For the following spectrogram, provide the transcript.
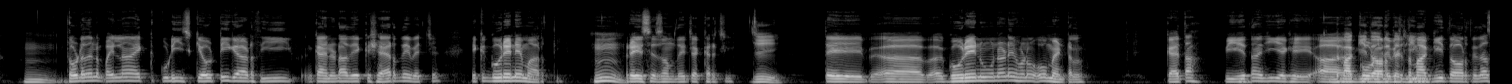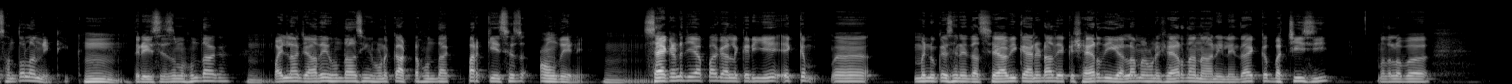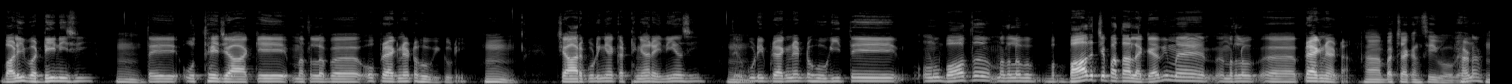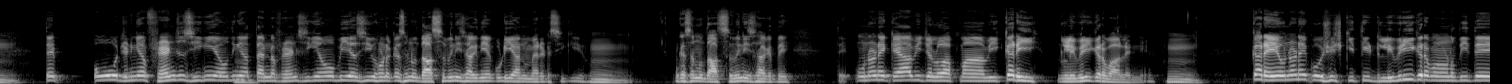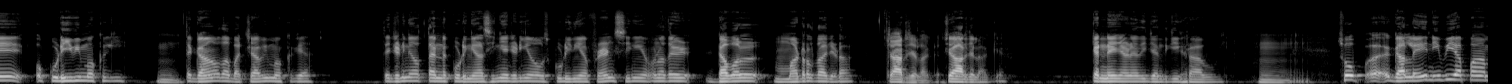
ਥੋੜੇ ਦਿਨ ਪਹਿਲਾਂ ਇੱਕ ਕੁੜੀ ਸਿਕਿਉਰਿਟੀ ਗਾਰਡ ਸੀ ਕੈਨੇਡਾ ਦੇ ਇੱਕ ਸ਼ਹਿਰ ਦੇ ਵਿੱਚ ਇੱਕ ਗੋਰੇ ਨੇ ਮਾਰਤੀ। ਰੇਸਿਜ਼ਮ ਦੇ ਚੱਕਰ 'ਚ। ਜੀ। ਤੇ ਗੋਰੇ ਨੂੰ ਉਹਨਾਂ ਨੇ ਹੁਣ ਉਹ ਮੈਂਟਲ ਕਹਿਤਾ ਵੀ ਇਹ ਤਾਂ ਜੀ ਇਹ ਦਿਮਾਗੀ ਤੌਰ ਤੇ ਦਿਮਾਗੀ ਤੌਰ ਤੇ ਦਾ ਸੰਤੁਲਨ ਨਹੀਂ ਠੀਕ। ਤੇ ਰੇਸਿਜ਼ਮ ਹੁੰਦਾਗਾ। ਪਹਿਲਾਂ ਜ਼ਿਆਦਾ ਹੁੰਦਾ ਸੀ ਹੁਣ ਘੱਟ ਹੁੰਦਾ ਪਰ ਕੇਸਿਸ ਆਉਂਦੇ ਨੇ। ਸੈਕੰਡ ਜੇ ਆਪਾਂ ਗੱਲ ਕਰੀਏ ਇੱਕ ਮੈਨੂੰ ਕਿਸੇ ਨੇ ਦੱਸਿਆ ਵੀ ਕੈਨੇਡਾ ਦੇ ਇੱਕ ਸ਼ਹਿਰ ਦੀ ਗੱਲ ਆ ਮੈਂ ਹੁਣ ਸ਼ਹਿਰ ਦਾ ਨਾਂ ਨਹੀਂ ਲੈਂਦਾ ਇੱਕ ਬੱਚੀ ਸੀ ਮਤਲਬ ਬਾਲੀ ਵੱਡੀ ਨਹੀਂ ਸੀ। ਤੇ ਉੱਥੇ ਜਾ ਕੇ ਮਤਲਬ ਉਹ ਪ੍ਰੈਗਨੈਂਟ ਹੋ ਗਈ ਕੁੜੀ। ਹੂੰ। ਚਾਰ ਕੁੜੀਆਂ ਇਕੱਠੀਆਂ ਰਹਿੰਦੀਆਂ ਸੀ। ਤੇ ਉਹ ਕੁੜੀ ਪ੍ਰੈਗਨੈਂਟ ਹੋ ਗਈ ਤੇ ਉਹਨੂੰ ਬਹੁਤ ਮਤਲਬ ਬਾਅਦ ਚ ਪਤਾ ਲੱਗਿਆ ਵੀ ਮੈਂ ਮਤਲਬ ਪ੍ਰੈਗਨੈਂਟ ਆ। ਹਾਂ ਬੱਚਾ ਕਨਸੀਵ ਹੋ ਗਿਆ। ਹਨਾ? ਤੇ ਉਹ ਜਿਹੜੀਆਂ ਫਰੈਂਡਸ ਸੀਗੀਆਂ ਉਹਦੀਆਂ ਤਿੰਨ ਫਰੈਂਡ ਸੀਗੀਆਂ ਉਹ ਵੀ ਅਸੀਂ ਹੁਣ ਕਿਸੇ ਨੂੰ ਦੱਸ ਵੀ ਨਹੀਂ ਸਕਦੀਆਂ ਕੁੜੀ ਅਨਮੈਰਿਡ ਸੀਗੀ ਉਹ। ਹੂੰ। ਕਿਸੇ ਨੂੰ ਦੱਸ ਵੀ ਨਹੀਂ ਸਕਦੇ। ਤੇ ਉਹਨਾਂ ਨੇ ਕਿਹਾ ਵੀ ਚਲੋ ਆਪਾਂ ਵੀ ਘਰੀ ਡਿਲੀਵਰੀ ਕਰਵਾ ਲੈਂਦੇ ਆ ਹੂੰ। ਘਰੇ ਉਹਨਾਂ ਨੇ ਕੋਸ਼ਿਸ਼ ਕੀਤੀ ਡਿਲੀਵਰੀ ਕਰਵਾਉਣ ਦੀ ਤੇ ਉਹ ਕੁੜੀ ਵੀ ਮੁੱਕ ਗਈ। ਤੇ ਗਾਂ ਉਹਦਾ ਬੱਚਾ ਵੀ ਮੁੱਕ ਗਿਆ। ਤੇ ਜਿਹੜੀਆਂ ਉਹ ਤਿੰਨ ਕੁੜੀਆਂ ਸੀਗੀਆਂ ਜਿਹੜੀਆਂ ਉਸ ਕੁੜੀ ਦੀਆਂ ਫਰੈਂਡਸ ਸੀਗੀਆਂ ਉਹਨਾਂ ਤੇ ਡਬਲ ਮਰਡਰ ਦਾ ਜਿਹੜਾ ਚਾਰਜ ਲੱਗ ਗਿਆ। ਚਾਰਜ ਲੱਗ ਗਿਆ। ਕਿੰਨੇ ਜਣਿਆਂ ਦੀ ਜ਼ਿੰਦਗੀ ਖਰਾਬ ਹੋ ਗਈ। ਹੂੰ। ਸੋ ਗੱਲ ਇਹ ਨਹੀਂ ਵੀ ਆਪਾਂ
